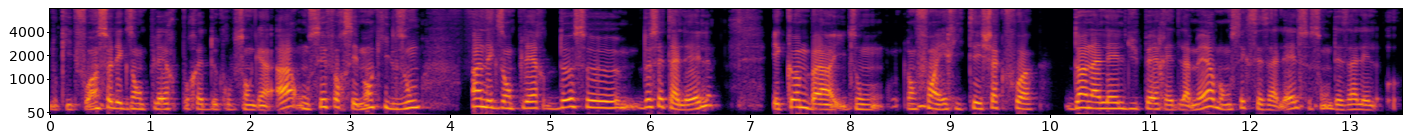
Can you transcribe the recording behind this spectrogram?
donc il faut un seul exemplaire pour être de groupe sanguin A, on sait forcément qu'ils ont un exemplaire de, ce, de cet allèle, et comme ont l'enfant a hérité chaque fois d'un allèle du père et de la mère, ben, on sait que ces allèles, ce sont des allèles O.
